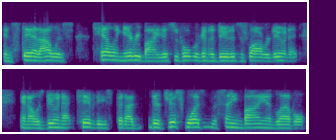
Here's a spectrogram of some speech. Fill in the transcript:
Instead, I was telling everybody this is what we're going to do, this is why we're doing it, and I was doing activities, but I, there just wasn't the same buy-in level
